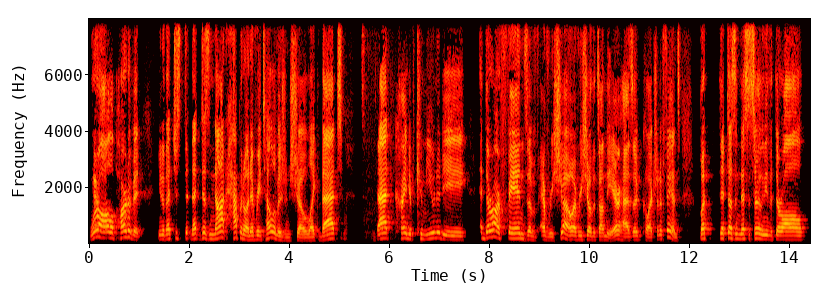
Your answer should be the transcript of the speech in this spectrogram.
We're all a part of it. You know that just that does not happen on every television show. Like that that kind of community and there are fans of every show. Every show that's on the air has a collection of fans. But that doesn't necessarily mean that they're all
